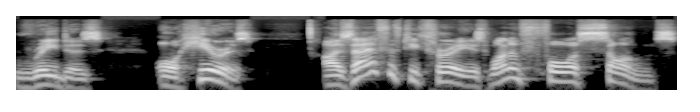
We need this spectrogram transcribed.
readers or hearers? Isaiah 53 is one of four songs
